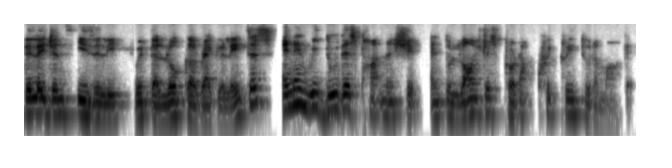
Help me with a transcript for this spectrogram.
diligence easily with the local regulators, and then we do this partnership and to launch this product quickly to the market.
